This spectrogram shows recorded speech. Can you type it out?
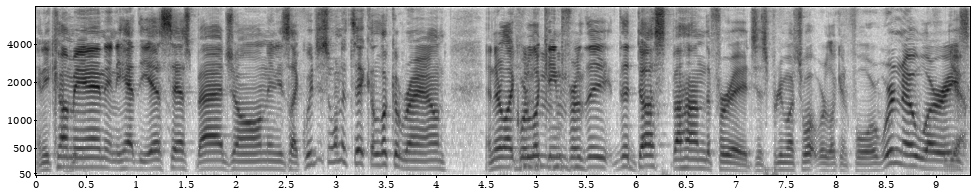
And he come in and he had the SS badge on, and he's like, "We just want to take a look around." And they're like, "We're looking for the the dust behind the fridge. Is pretty much what we're looking for. We're no worries."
